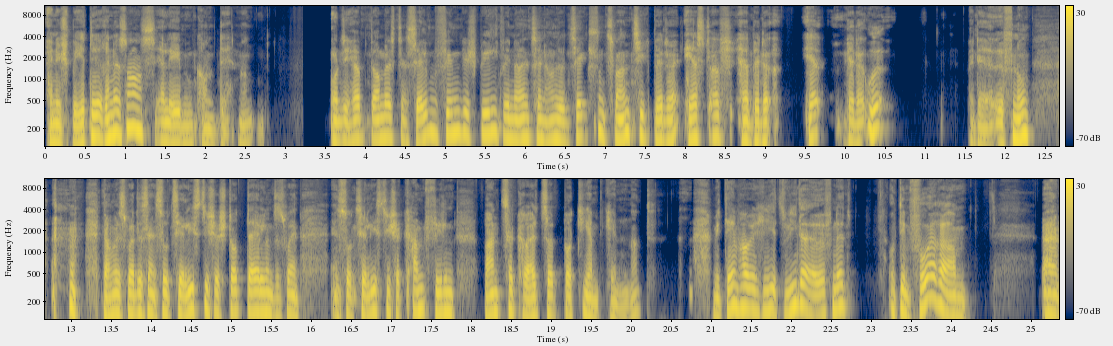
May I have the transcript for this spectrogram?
eine späte Renaissance erleben konnte. Ne? Und ich habe damals denselben Film gespielt wie 1926 bei der Erstauf äh, bei der er, bei der Ur bei der Eröffnung. damals war das ein sozialistischer Stadtteil und das war ein, ein sozialistischer Kampffilm Panzerkreuzer Potemkin. Nicht? Mit dem habe ich jetzt wieder eröffnet und im Vorraum äh,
